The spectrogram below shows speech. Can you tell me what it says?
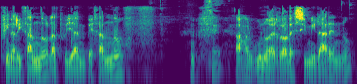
finalizando, la tuya empezando. Sí. algunos errores similares, ¿no?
